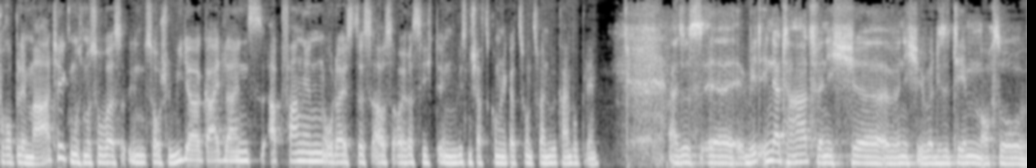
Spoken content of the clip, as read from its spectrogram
Problematik? Muss man sowas in Social Media Guidelines abfangen oder ist das aus eurer Sicht in Wissenschaftskommunikation 2.0 kein Problem? Also es äh, wird in der Tat, wenn ich, äh, wenn ich über diese Themen auch so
